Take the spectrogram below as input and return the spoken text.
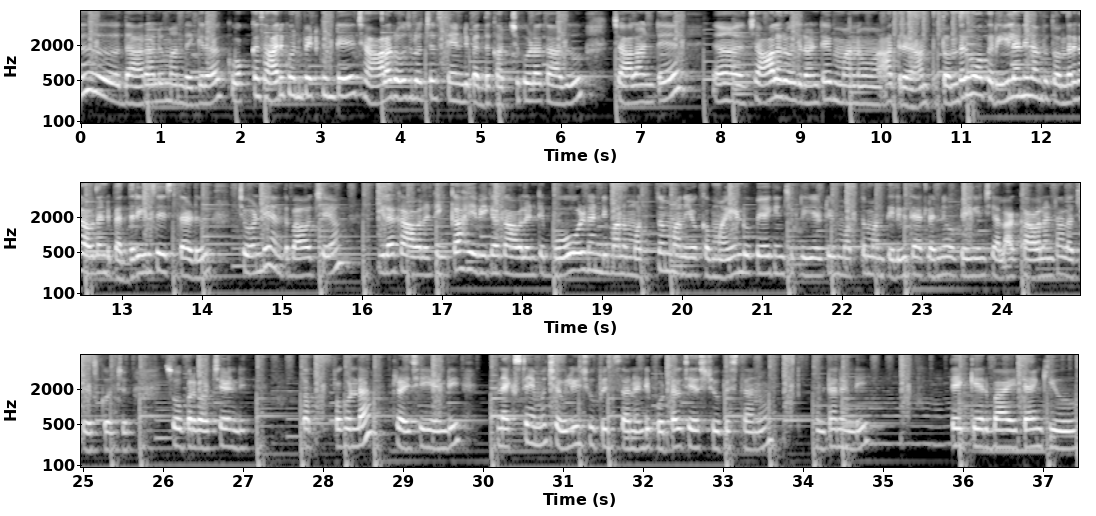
దారాలు మన దగ్గర ఒక్కసారి కొనిపెట్టుకుంటే చాలా రోజులు వచ్చేస్తాయండి పెద్ద ఖర్చు కూడా కాదు. చాలా అంటే చాలా రోజులు. అంటే మనం అത്ര అంత తొందరగా ఒక రీల్ అనేది అంత తొందరగా అవదండి పెద్ద రీల్సే ఇస్తాడు. చూడండి ఎంత బాగా వచ్చాయో. ఇలా కావాలంటే ఇంకా హెవీగా కావాలంటే బోల్డ్ అండి. మనం మొత్తం మన యొక్క మైండ్ ఉపయోగించి క్రియేటివ్ మొత్తం మన తెలివితేటలన్నీ ఉపయోగించి ఎలా కావాలంటే అలా చేసుకోవచ్చు. సూపర్గా వచ్చేయండి. తప్పకుండా ట్రై చేయండి. నెక్స్ట్ టైం చెవులి చూపిస్తానండి బుట్టలు చేసి చూపిస్తాను. ఉంటానండి. Take care bye thank you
